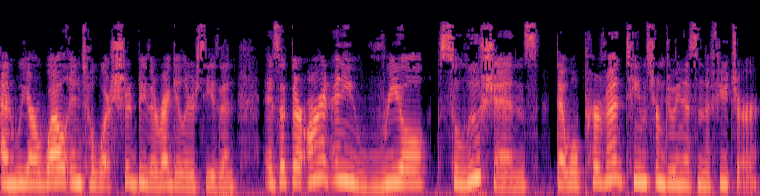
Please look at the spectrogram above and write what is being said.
and we are well into what should be the regular season is that there aren't any real solutions that will prevent teams from doing this in the future.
